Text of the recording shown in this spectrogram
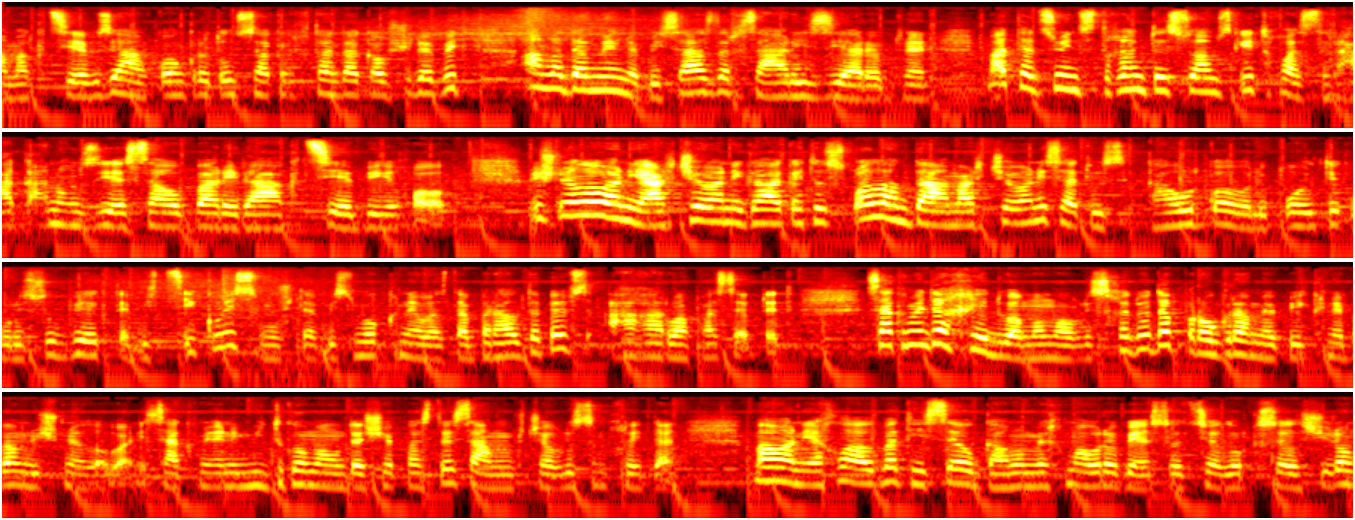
ამ აქციებზე ამ კონკრეტულ საკითხთან დაკავშირებით ამ ადამიანების აზრს არ იზიარებდნენ. მათაც, ვინც დღემდე სვამს კითხვას, რა კანონზეა საუბარი, რა აქციები იყო. მნიშვნელოვანია არჩევანი გააკეთოს ყველამ და ამ არჩევანისათვის გაურკვეველი პოლიტიკური სუბიექტების ციკლის, მუშტების მოქნევას და ბრალდებებს აღარ ვაფასებდეთ. საქმე და ხედვა მომავლის ხედვა და პროგრამები იქნება მნიშვნელოვანი. საქმიანი მიდგომა უნდა შეფასდეს სამომრჩევლის მხრიდან. მავანი ახლა ალბათ ისევ გამომეხმაურებიან სოციალურ ქსელში, რომ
